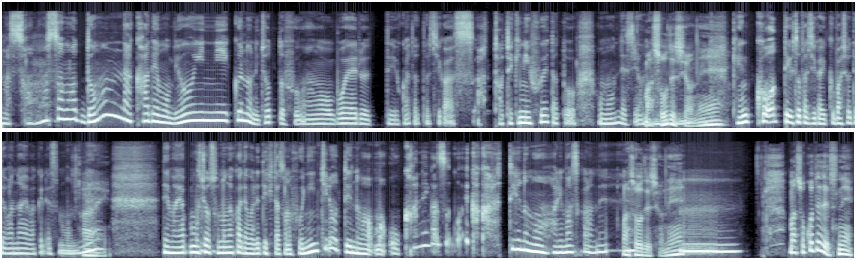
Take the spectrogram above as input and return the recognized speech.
ん、まあ、そもそもどんな科でも病院に行くのにちょっと不安を覚えるっていう方たちが圧倒的に増えたと思うんですよね。まあそうですよね。健康っていう人たちが行く場所ではないわけですもんね。はい。でもやっぱもちろんその中でも出てきたその不妊治療っていうのは、まあお金がすごいかかるっていうのもありますからね。まあそうですよね。うーん。まあそこでですね、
